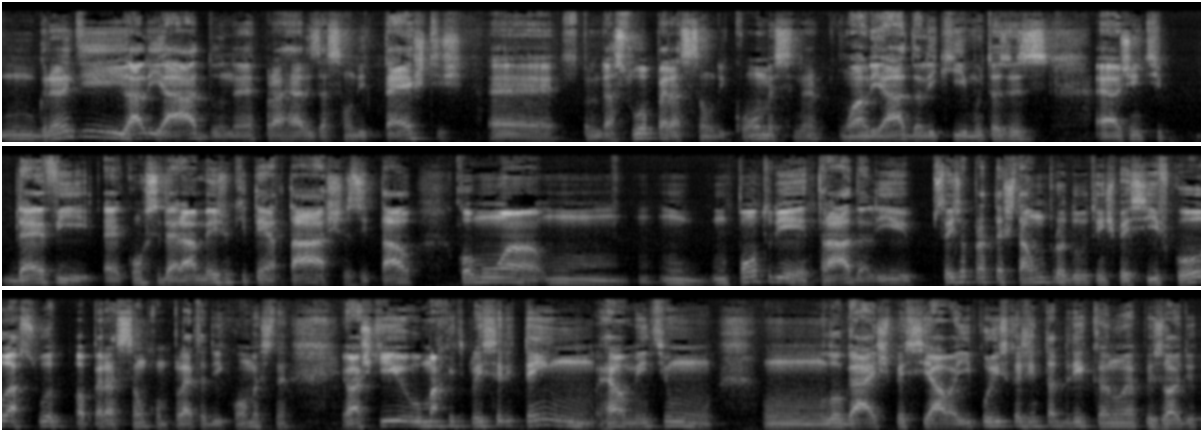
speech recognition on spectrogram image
um grande aliado, né, para a realização de testes é, da sua operação de e-commerce, né? Um aliado ali que muitas vezes é, a gente deve é, considerar, mesmo que tenha taxas e tal, como uma, um, um, um ponto de entrada ali, seja para testar um produto em específico ou a sua operação completa de e-commerce, né? Eu acho que o marketplace ele tem um, realmente um, um lugar especial aí, por isso que a gente está dedicando um episódio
